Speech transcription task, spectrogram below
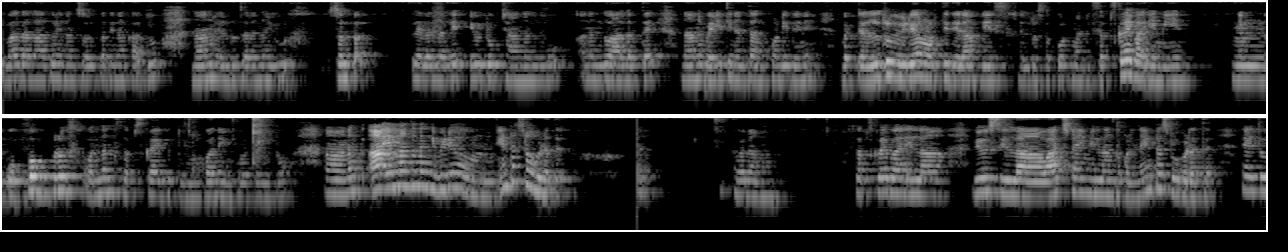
ಇವಾಗಲ್ಲ ಅದು ಇನ್ನೊಂದು ಸ್ವಲ್ಪ ದಿನಕ್ಕಾದರೂ ಕಾದು ನಾನು ಎರಡು ಥರನೂ ಯೂ, ಸ್ವಲ್ಪ ಲೆವೆಲಲ್ಲಿ ಯೂಟ್ಯೂಬ್ ಚಾನಲ್ಗೂ ನಂದು ಆಗುತ್ತೆ. ನಾನು ಬೆಳಿತೀನಿ ಅಂತ ಅಂದ್ಕೊಂಡಿದ್ದೀನಿ ಬಟ್ ಎಲ್ಲರೂ ವಿಡಿಯೋ ನೋಡ್ತಿದ್ದೀರಾ? ಪ್ಲೀಸ್ ಎಲ್ಲರೂ ಸಪೋರ್ಟ್ ಮಾಡಿ. ಸಬ್ಸ್ಕ್ರೈಬ್ ಆಗಿ ಮೇನ್ ನಿಮ್ಮ ಒಬ್ಬೊಬ್ಬರು ಒಂದೊಂದು ಸಬ್ಸ್ಕ್ರೈಬ್ ತುಂಬಾ ಇಂಪಾರ್ಟೆಂಟು ನಂಗೆ ಇಲ್ಲಾಂದ್ರೆ ನನಗೆ ವಿಡಿಯೋ ಇಂಟ್ರೆಸ್ಟ್ ಹೋಗ್ಬಿಡುತ್ತೆ. ಅವರ ಸಬ್ಸ್ಕ್ರೈಬ್ ಇಲ್ಲ ವ್ಯೂಸ್ ಇಲ್ಲ ವಾಚ್ ಟೈಮ್ ಇಲ್ಲ ಅಂದ್ಕೊಳ್ಳಿ ಇಂಟ್ರೆಸ್ಟ್ ಹೋಗ್ಬಿಡುತ್ತೆ. ಆಯಿತು,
